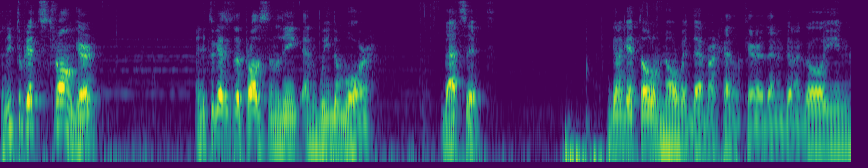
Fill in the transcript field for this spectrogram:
I need to get stronger. I need to get into the Protestant League and win the war. That's it. I'm gonna get all of Norway and Denmark, I don't care. Then I'm gonna go in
